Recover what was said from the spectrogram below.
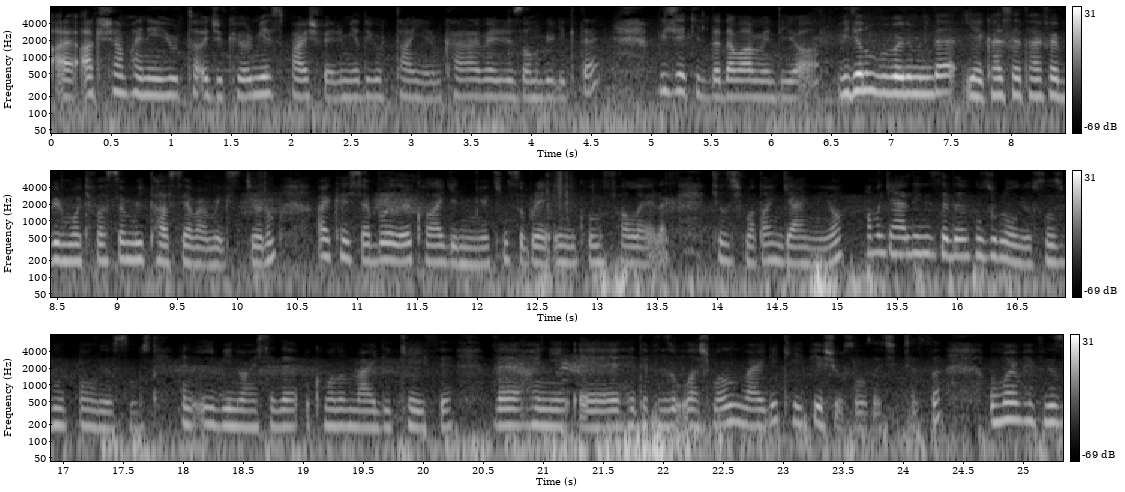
A- Akşam hani yurtta acıkıyorum. Ya sipariş veririm ya da yurttan yerim. Karar veririz onu birlikte. Bir şekilde devam ediyor. Videonun bu bölümünde YKS tayfa bir motivasyon, bir tavsiye vermek istiyorum. Arkadaşlar buralara kolay gelinmiyor. Kimse buraya elini kolunu sallayarak çalışmadan gelmiyor. Ama geldiğinizde de huzurlu oluyorsunuz, mutlu oluyorsunuz. Hani iyi bir üniversitede okumanın verdiği keyfi ve hani e, hedefinize ulaşmanın verdiği keyfi yaşıyorsunuz açıkçası. Umarım hepiniz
